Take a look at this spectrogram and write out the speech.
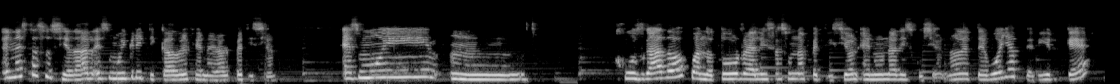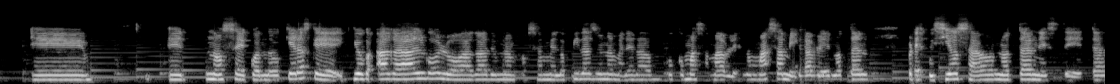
En esta sociedad es muy criticado el generar petición. Es muy mm, juzgado cuando tú realizas una petición en una discusión, ¿no? De te voy a pedir que, eh, eh, no sé, cuando quieras que yo haga algo, lo haga de una, o sea, me lo pidas de una manera un poco más amable, ¿no? Más amigable, no tan prejuiciosa o no tan, este, tan,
